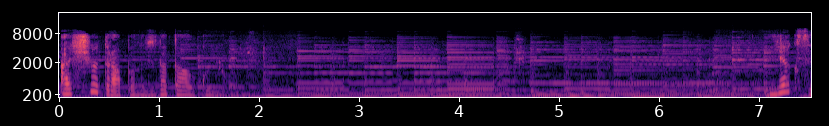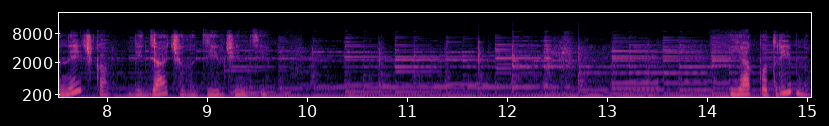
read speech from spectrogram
А що трапилось з Наталкою? Як синичка віддячила дівчинці? Як потрібно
